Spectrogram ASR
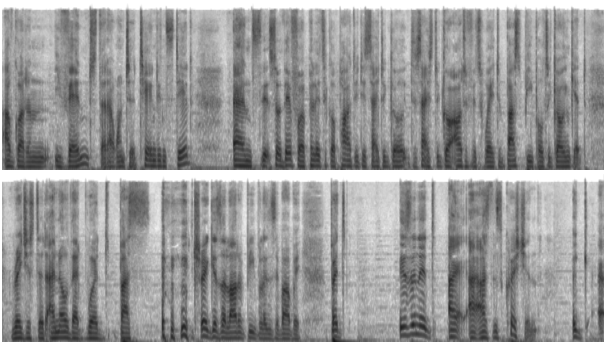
i've got an event that i want to attend instead. And so therefore a political party decides to go decides to go out of its way to bus people to go and get registered. I know that word bus triggers a lot of people in zimbabwe. But isn't it i, I ask this question uh,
